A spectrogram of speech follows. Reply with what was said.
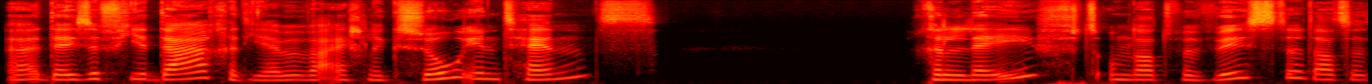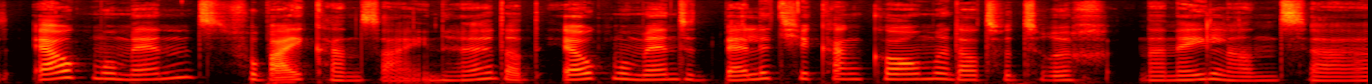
uh, deze vier dagen, die hebben we eigenlijk zo intens geleefd, omdat we wisten dat het elk moment voorbij kan zijn. Hè? Dat elk moment het belletje kan komen dat we terug naar Nederland uh,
